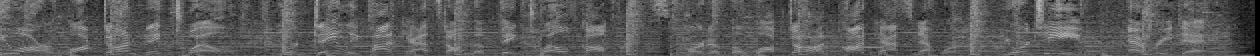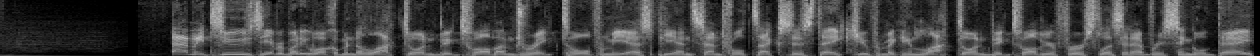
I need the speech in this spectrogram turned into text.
You are Locked On Big 12, your daily podcast on the Big 12 Conference, part of the Locked On Podcast Network. Your team every day. Happy Tuesday, everybody. Welcome into Locked On Big 12. I'm Drake Toll from ESPN Central Texas. Thank you for making Locked On Big 12 your first listen every single day.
